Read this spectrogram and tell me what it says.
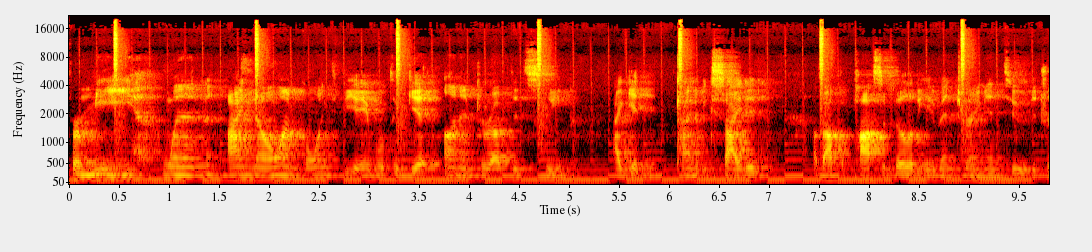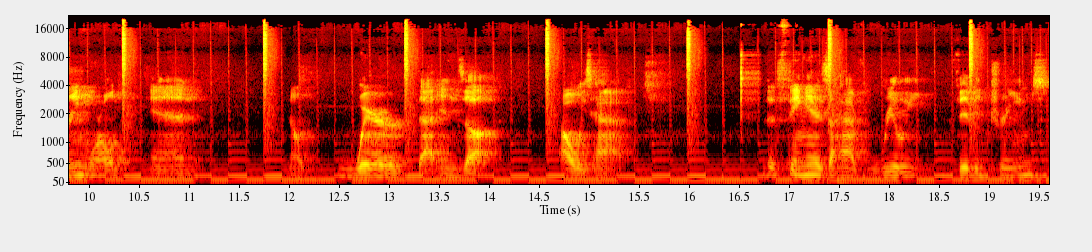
For me, when I know I'm going to be able to get uninterrupted sleep, I get kind of excited about the possibility of entering into the dream world and you know where that ends up. I always have the thing is, I have really vivid dreams.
